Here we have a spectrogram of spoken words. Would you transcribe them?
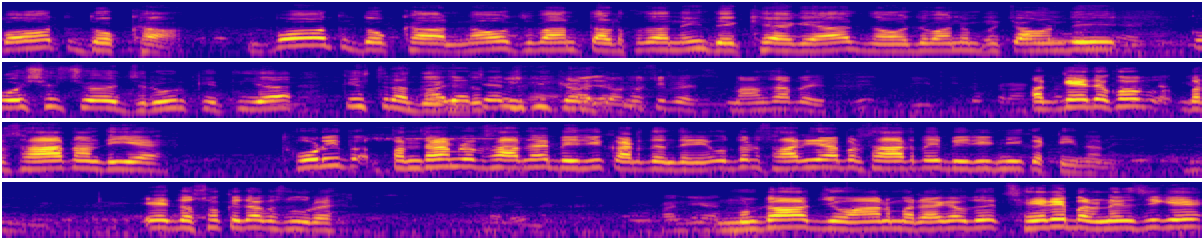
ਬਹੁਤ ਦੁੱਖ ਆ। ਬਹੁਤ ਦੁੱਖ ਆ। ਨੌਜਵਾਨ ਤੜਫਦਾ ਨਹੀਂ ਦੇਖਿਆ ਗਿਆ। ਨੌਜਵਾਨ ਨੂੰ ਬਚਾਉਣ ਦੀ ਕੋਸ਼ਿਸ਼ ਜ਼ਰੂਰ ਕੀਤੀ ਆ। ਕਿਸ ਤਰ੍ਹਾਂ ਦੇਖਦੇ ਹੋ? ਤੁਸੀਂ ਕੀ ਕਹਿਣਾ ਚਾਹੁੰਦੇ ਹੋ? ਮਾਨ ਸਾਹਿਬ ਅੱਗੇ ਦੇਖੋ ਬਰਸਾਤ ਆਂਦੀ ਹੈ। ਥੋੜੀ 15 ਮਿੰਟ ਬਰਸਾਤ ਨਾਲ ਬਿਜਲੀ ਕੱਟ ਦਿੰਦੇ ਨੇ ਉਧਰ ਸਾਰੀ ਰਾਤ ਬਰਸਾਤ ਪਈ ਬਿਜਲੀ ਨਹੀਂ ਕੱਟੀ ਇਹਨਾਂ ਨੇ। ਇਹ ਦੱਸੋ ਕਿਹਦਾ ਕਸੂਰ ਹੈ? ਮੁੰਡਾ ਜਵਾਨ ਮਰਿਆ ਗਿਆ ਉਹਦੇ ਸਿਹਰੇ ਬੰਨਣੇ ਸੀਗੇ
